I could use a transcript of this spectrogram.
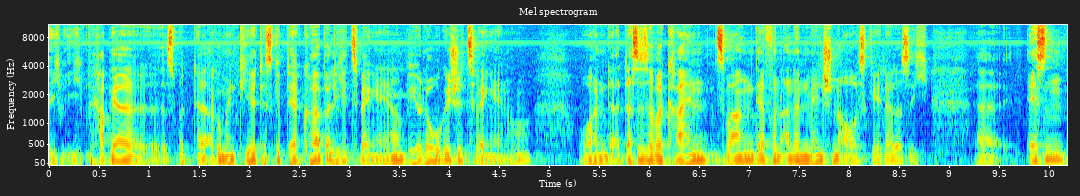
ich, ich habe ja, es wird ja argumentiert, es gibt ja körperliche Zwänge, ja, biologische Zwänge. Ne? Und das ist aber kein Zwang, der von anderen Menschen ausgeht, ja, dass ich äh, essen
